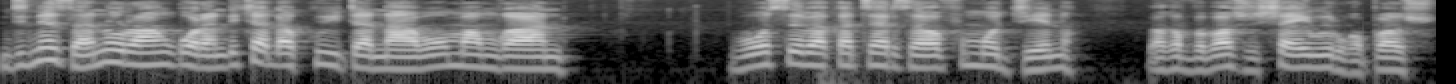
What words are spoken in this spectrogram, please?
Ndine zano rangu randichada kuita navo mangwana. Vose vakatarisa vapfumo jena vakabva vazvishayiwirwa pazvo.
